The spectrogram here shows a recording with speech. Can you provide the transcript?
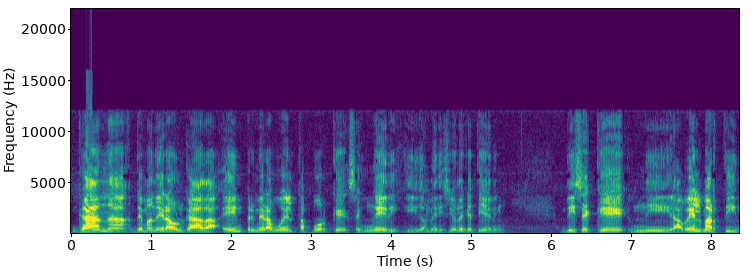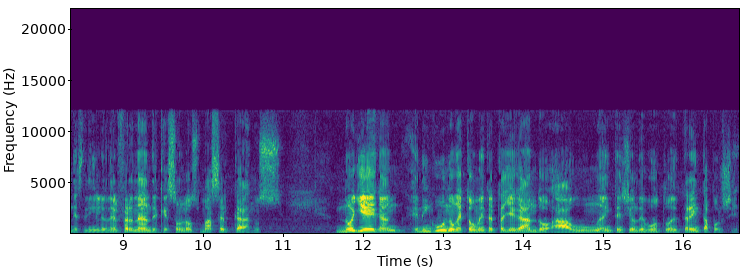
gana de manera holgada en primera vuelta porque, según Eddie y las mediciones que tienen, dice que ni Abel Martínez ni Leonel Fernández, que son los más cercanos, no llegan, ninguno en este momento está llegando a una intención de voto de 30%.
